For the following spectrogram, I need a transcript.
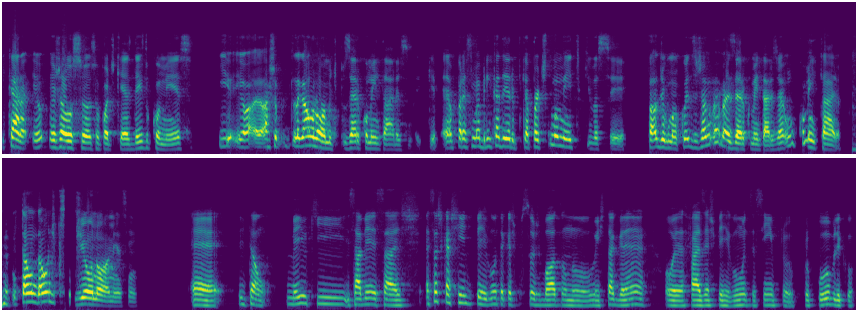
E, cara, eu, eu já ouço o seu podcast desde o começo e eu, acho legal o nome, tipo, zero comentários. Que é, parece uma brincadeira, porque a partir do momento que você fala de alguma coisa, já não é mais zero comentários, é um comentário. Então, da onde que surgiu o nome, assim? É, então, meio que, sabe, essas, essas caixinhas de pergunta que as pessoas botam no Instagram ou fazem as perguntas assim pro, pro público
